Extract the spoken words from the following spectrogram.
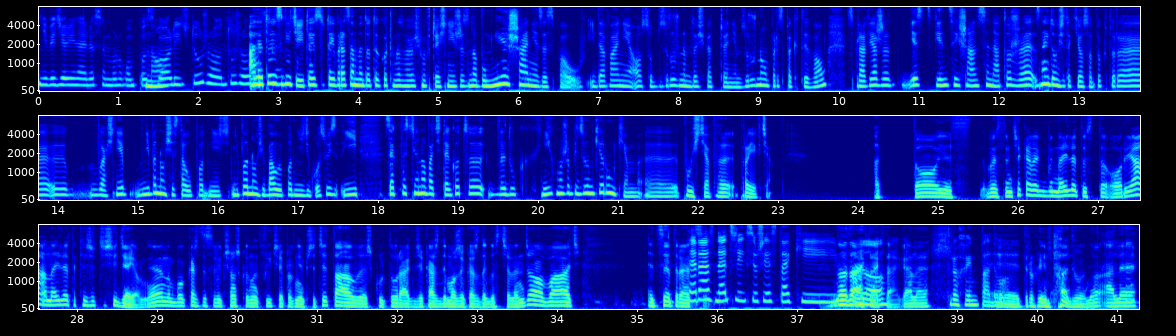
Nie wiedzieli, na ile sobie mogą pozwolić. Dużo, dużo No. Ale to jest, różnych- wiecie, i to jest tutaj wracamy do tego, o czym rozmawialiśmy wcześniej, że znowu mieszanie zespołów i dawanie osób z różnym doświadczeniem, z różną perspektywą sprawia, że jest więcej szansy na to, że znajdą się takie osoby, które y, właśnie nie będą się stały podnieść, nie będą się bały podnieść głosu i, i zakwestionować tego, co według nich może być złym kierunkiem y, pójścia w projekcie. To jest, bo jestem ciekaw jakby na ile to jest teoria, a na ile takie rzeczy się dzieją, nie? No bo każdy sobie książkę o Netflixie pewnie przeczytał, wiesz, kultura, gdzie każdy może każdego zchallenge'ować, etc. etc. Teraz Netflix już jest taki... No tak, No. tak, tak, ale Trochę im padło. e, trochę im padło, no ale,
